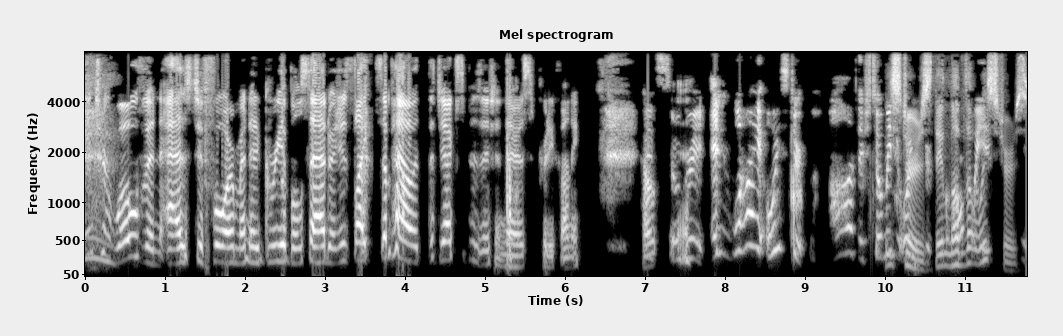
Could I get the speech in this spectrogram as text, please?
interwoven as to form an agreeable sandwich. It's like somehow the juxtaposition there is pretty funny. That's so great. And why oyster? Oh, there's so many Oysters. oysters. They love the Always. oysters.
